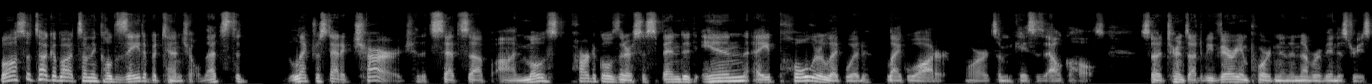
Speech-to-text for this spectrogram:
We'll also talk about something called zeta potential. That's the electrostatic charge that sets up on most particles that are suspended in a polar liquid like water, or in some cases, alcohols. So it turns out to be very important in a number of industries.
